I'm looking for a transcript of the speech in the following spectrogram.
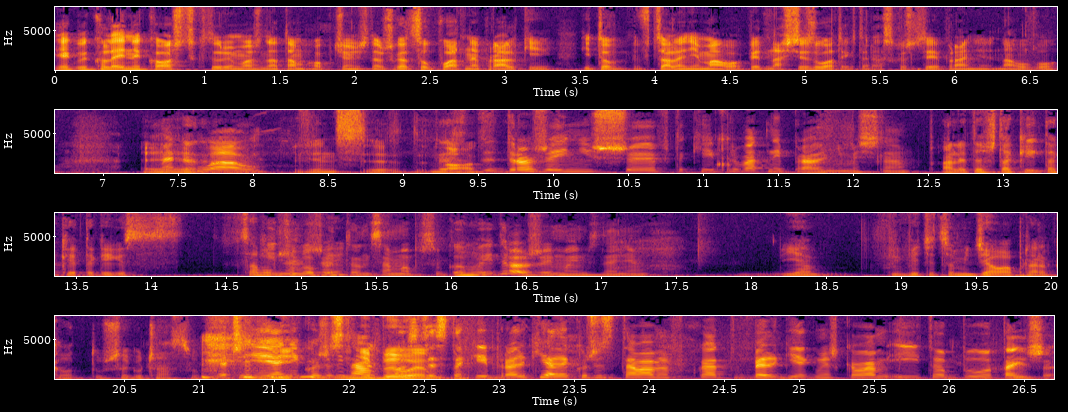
jakby kolejny koszt, który można tam obciąć. Na przykład są płatne pralki i to wcale nie mało. 15 zł teraz kosztuje pranie na UW. E, Mega Wow. Więc e, To no, jest drożej niż e, w takiej prywatnej pralni, myślę. Ale też takie, Taki- takie, takie samoobsługowej. żeton samoobsługowej. Mhm. Drożej, moim zdaniem. Ja, wiecie co, mi działa pralka od dłuższego czasu. Znaczy nie, ja nie Nie- korzystałam nie w Polsce byłem. z takiej pralki, ale korzystałam na przykład w Belgii, jak mieszkałam i to było tańsze.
